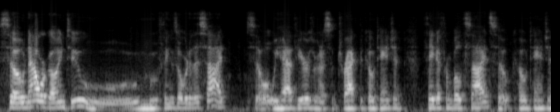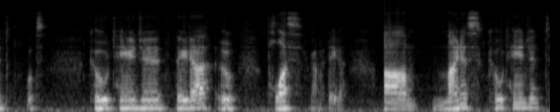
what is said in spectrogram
So now we're going to move things over to this side. So what we have here is we're going to subtract the cotangent theta from both sides. So cotangent, whoops, cotangent theta, ooh, plus, forgot my theta, um, minus cotangent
